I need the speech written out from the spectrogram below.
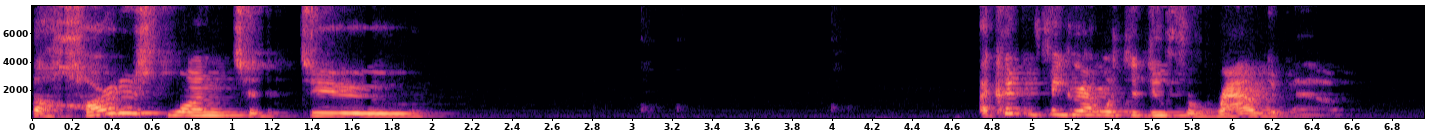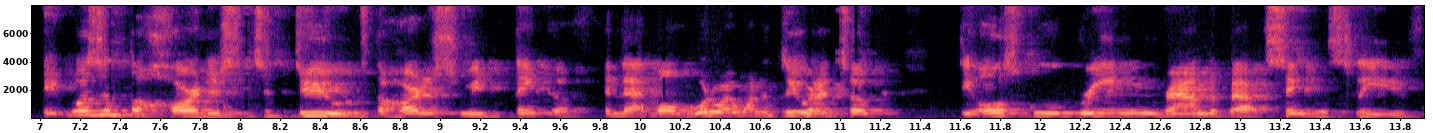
the hardest one to do, I couldn't figure out what to do for roundabout. It wasn't the hardest to do. It was the hardest for me to think of in that moment. What do I want to do? And I took the old school green roundabout single sleeve.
